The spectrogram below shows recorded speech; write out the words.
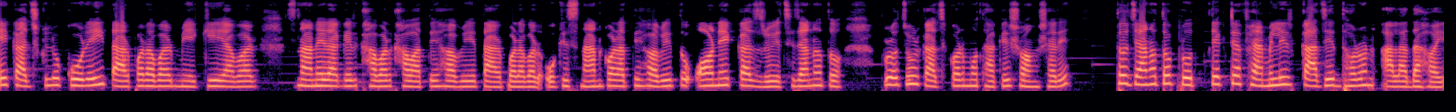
এই কাজগুলো করেই তারপর আবার মেয়েকে আবার স্নানের আগের খাবার খাওয়াতে হবে, তারপর আবার ওকে স্নান করাতে হবে। তো অনেক কাজ রয়েছে, জানো তো? প্রচুর কাজকর্ম থাকে সংসারে। তো জানো তো, প্রত্যেকটা ফ্যামিলির কাজের ধরন আলাদা হয়।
